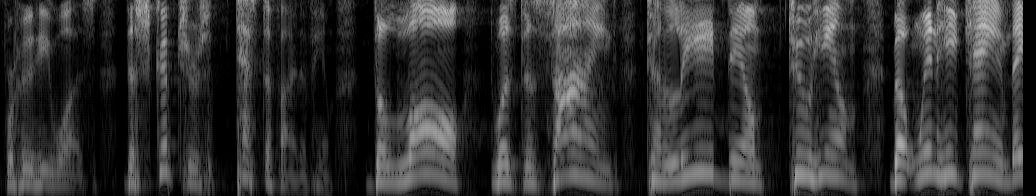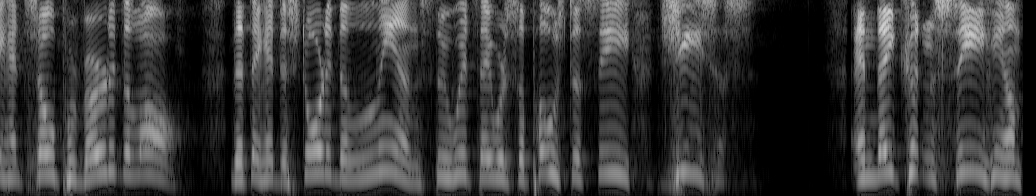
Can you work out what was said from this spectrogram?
for who he was. The scriptures testified of him. The law was designed to lead them to him. But when he came, they had so perverted the law that they had distorted the lens through which they were supposed to see Jesus. And they couldn't see him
